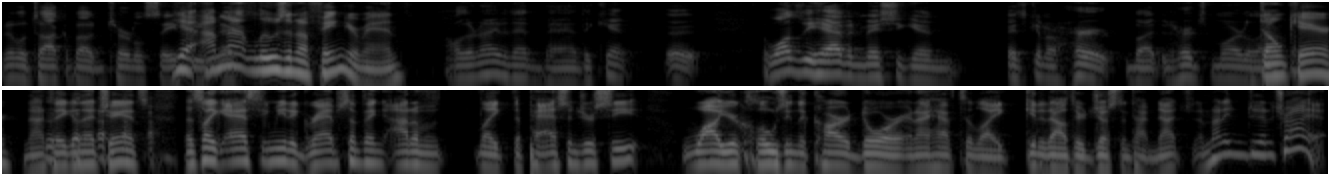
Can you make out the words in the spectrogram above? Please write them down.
We'll talk about turtle safety. yeah, I'm next. not losing a finger, man. Oh, they're not even that bad. They can't. Uh, the ones we have in Michigan, it's gonna hurt, but it hurts more to like. Don't care. Not taking that chance. That's like asking me to grab something out of like the passenger seat while you're closing the car door, and I have to like get it out there just in time. Not. I'm not even gonna try it.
